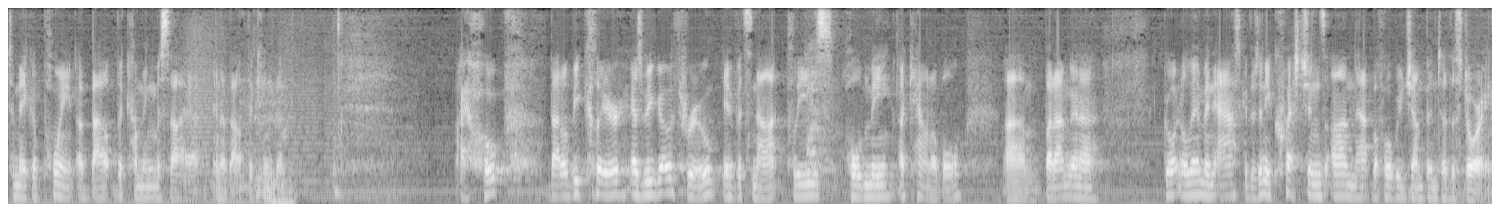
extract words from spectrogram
to make a point about the coming Messiah and about the kingdom. I hope that'll be clear as we go through. If it's not, please hold me accountable. Um, but I'm going to go on a limb and ask if there's any questions on that before we jump into the story.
